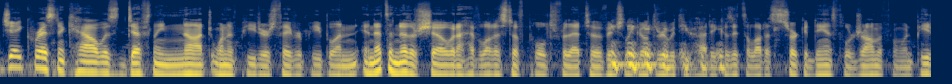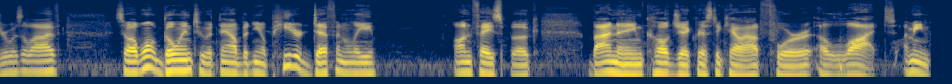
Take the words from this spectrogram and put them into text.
Jake Resnicow was definitely not one of Peter's favorite people, and, and that's another show, and I have a lot of stuff pulled for that to eventually go through with you, Heidi, because it's a lot of circuit dance floor drama from when Peter was alive. So I won't go into it now, but you know, Peter definitely on Facebook by name called Jake Resnicow out for a lot. I mean,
